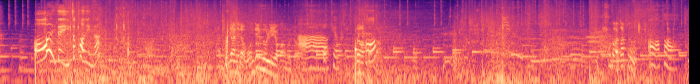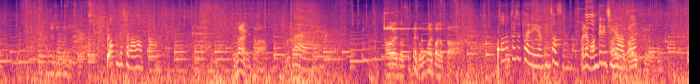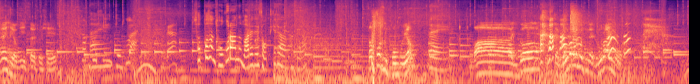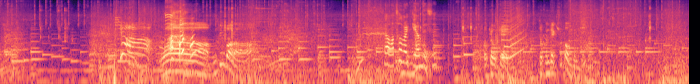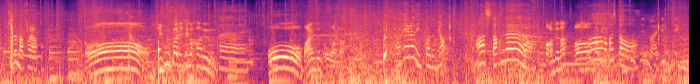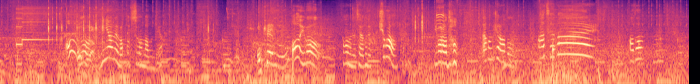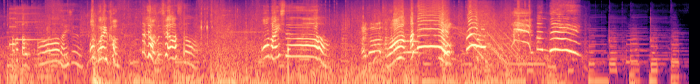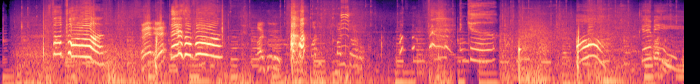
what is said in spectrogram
어? 이제 이쪽 턴인가? 아, 그게 아니라 원딜 놀리려고 한 거죠. 아 어? 오케이 오케이 들어갔다. 슈가 자꾸 어 아파 천천히 천천히. 어 근데 제 만화 없다 괜찮아 괜찮아. 네 아 이거 스펠 너무 많이 빠졌다. 저는 풀스펠이에요 괜찮습니다 원래 원딜이 중요하죠 나이스. 쓰레쉬 여기 있어요 조심. 서포신 도구 아닙니까? 셔폿은 도구라는 말에 대해서 어떻게 생각하세요? 서폿은 도구요? 네 와 이거 진짜 로랄못이네 로랄못. 야! 와 무빙 봐라. 제가 맞춰볼게요 대신 오케이 오케이. 저 근데 큐가 없는지? 기분 나쁘라고 어 기분까지 생각하는 네 오 마인드 어 왔다. 저 힐은 있거든요 아 진짜 근데 어, 안 되나? 아아 하고 싶다. 어 서포신 와즈쌤. 이거 뭐야? 미니언을 맞고 죽었나 본데요? 오케이 무. 어 이거 잠깐만요. 제가 근데 큐가 이거라도 작은 큐라도. 아 제발! 맞아 맞았다. 어 나이스. 어 뭐야 이건? 아니 언제 왔어? 어 나이스! 나이스. 다- 와 안돼! 아, 안돼 아이 그 빠질 빠질 줄 알고. 땡큐 어 깨비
